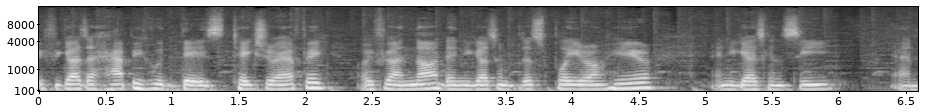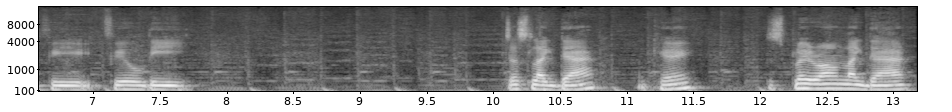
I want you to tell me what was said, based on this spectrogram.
if you guys are happy with this texture effect or if you are not then you guys can just play around here and you guys can see and feel, feel the just like that okay? Just play around like that.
